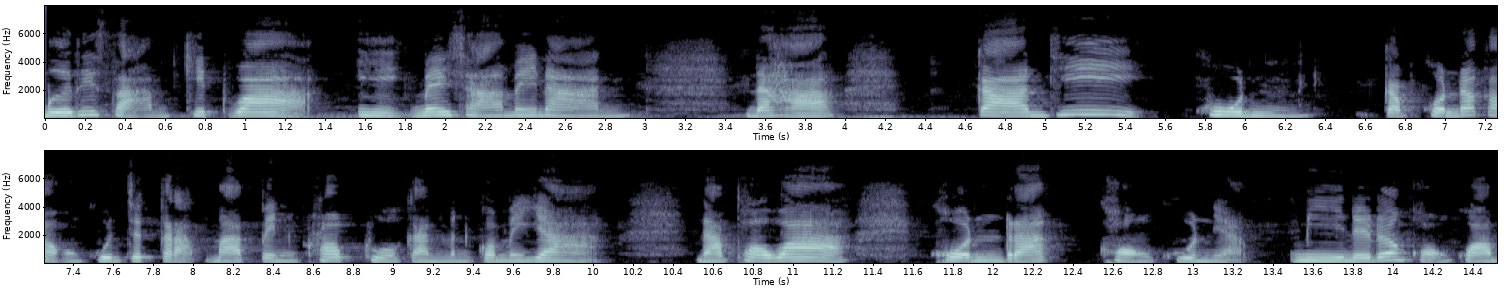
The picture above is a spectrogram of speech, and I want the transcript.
มือที่สามคิดว่าอีกไม่ช้าไม่นานนะคะ การที่คุณกับคนรักเก่าของคุณจะกลับมาเป็นครอบครัวกันมันก็ไม่ยากนะเพราะว่าคนรักของคุณเนี่ย มีในเรื่องของความ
